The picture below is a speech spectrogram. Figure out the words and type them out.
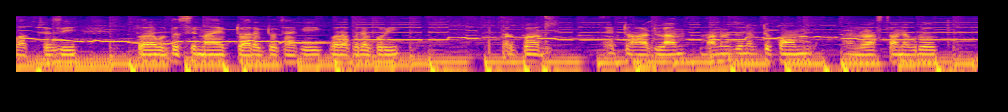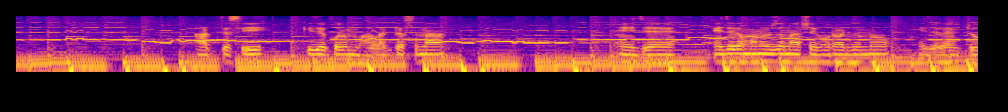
ভাবতেছি। তোরা বলতেছে, না, একটু আর একটু থাকি, ঘোরাফেরা করি। তারপর একটু হাঁটলাম, মানুষজন একটু কম, রাস্তা অনেক রোদ। হাঁটতেছি, কি যে করুন ভালো লাগতেছে না। এই যে, এই জায়গায় মানুষজন আসে ঘোরার জন্য, এই জায়গায় একটু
